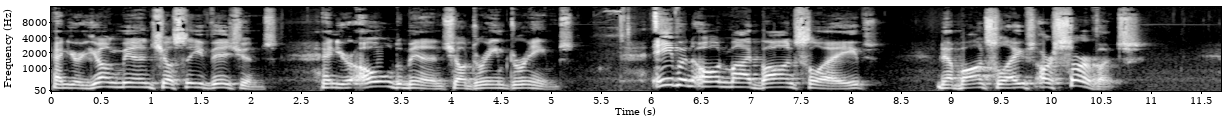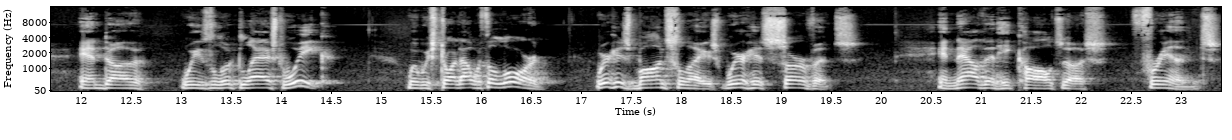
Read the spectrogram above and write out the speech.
and your young men shall see visions, and your old men shall dream dreams. Even on my bond slaves now, bond slaves are servants. And uh, we looked last week when we start out with the Lord. We're His bond slaves, we're His servants. And now then He calls us friends.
